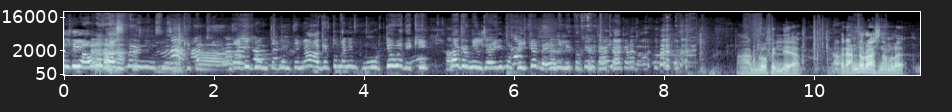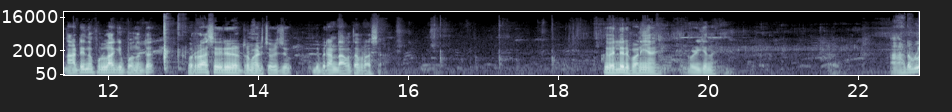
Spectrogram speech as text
जल्दी आओ बस में न्यूज़ में देखी थी। तभी घूमते घूमते मैं अगर तो मैंने मुड़ते हुए देखी अगर मिल जाएगी तो ठीक है नहीं मिली तो फिर क्या करना? आठ ब्लू फिर लिया। അപ്പോൾ രണ്ട് പ്രാവശ്യം നമ്മൾ നാട്ടിൽ നിന്ന് ഫുള്ളാക്കി പോന്നിട്ട് ഒരു പ്രാവശ്യം ഒരു ലിറ്റർ മേടിച്ചൊഴിച്ചു ഇതിപ്പോൾ രണ്ടാമത്തെ പ്രാവശ്യം. ഇത് വലിയൊരു പണിയായി ഒഴിക്കുന്നത് ആടുകൾ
